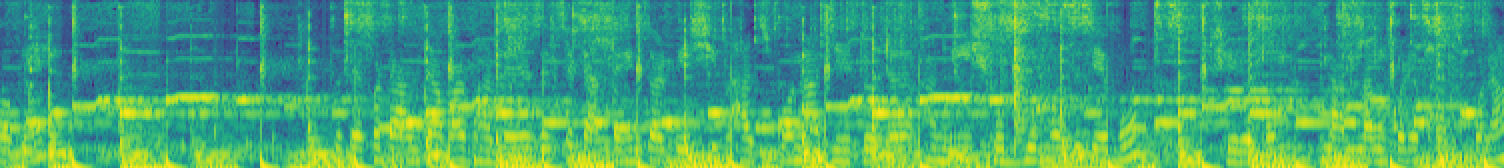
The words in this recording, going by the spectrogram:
হবে। তো দেখো, ডালটা আমার ভাজা হয়ে গেছে। ডালটা কিন্তু আর বেশি ভাজবো না, যেহেতু ওটা আমি সবজির মধ্যে দেবো, সেরকম লাল লাল করে ভাজবো না।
